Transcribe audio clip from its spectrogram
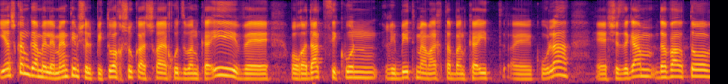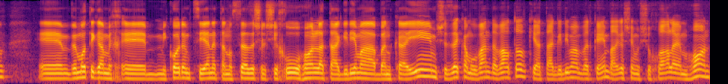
יש כאן גם אלמנטים של פיתוח שוק האשראי החוץ-בנקאי והורדת סיכון ריבית מהמערכת הבנקאית אה, כולה, אה, שזה גם דבר טוב. אמ, ומוטי גם אה, מקודם ציין את הנושא הזה של שחרור הון לתאגידים הבנקאיים, שזה כמובן דבר טוב, כי התאגידים הבנקאיים ברגע שמשוחרר להם הון,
